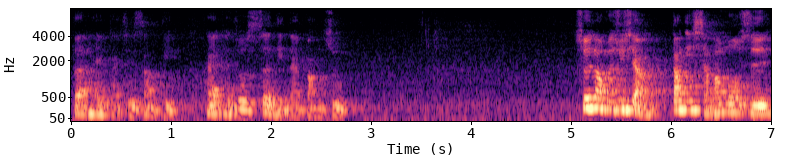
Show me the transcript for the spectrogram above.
但他也感谢上帝，他也恳求圣灵来帮助。所以，让我们去想：当你想到牧师，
